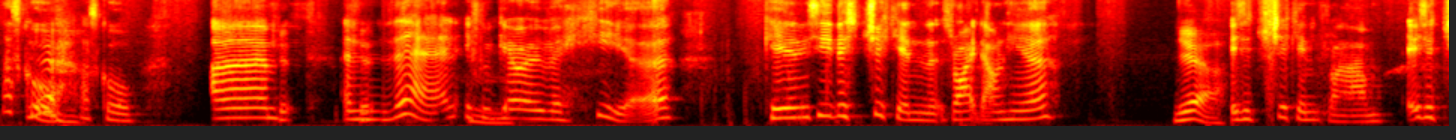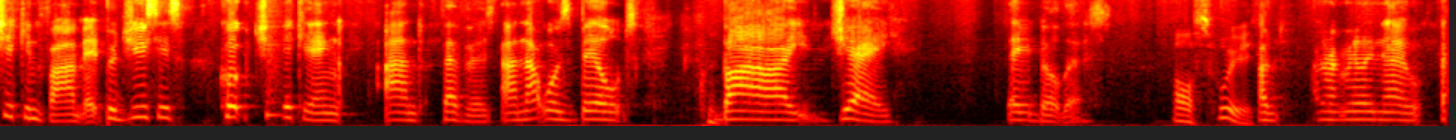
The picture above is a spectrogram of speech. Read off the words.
That's cool. Yeah. That's cool. Um, Ki- and then if we go over here, can you see this chicken that's right down here? yeah. It's a chicken farm. It's a chicken farm. It produces cooked chicken and feathers, and that was built by Jay. They built this. Oh, sweet. I, I don't really know. I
